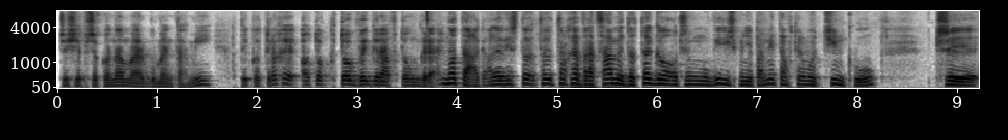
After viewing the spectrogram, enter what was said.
czy się przekonamy argumentami, tylko trochę o to, kto wygra w tą grę. No tak, ale wiesz, to, to trochę wracamy do tego, o czym mówiliśmy, nie pamiętam w którym odcinku, czy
